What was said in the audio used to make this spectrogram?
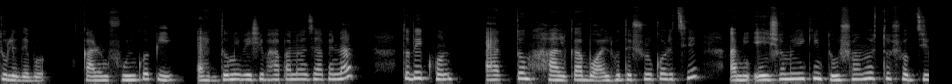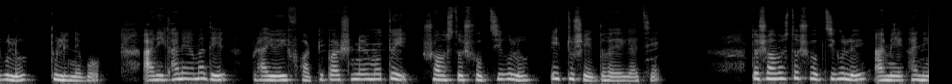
তুলে দেব। কারণ ফুলকপি একদমই বেশি ভাপানো যাবে না। তো দেখুন, একদম হালকা বয়েল হতে শুরু করেছে। আমি এই সময়ে কিন্তু সমস্ত সবজিগুলো তুলে নেব। আর এখানে আমাদের প্রায় ওই ফর্টি পার্সেন্টের মতোই সমস্ত সবজিগুলো একটু সেদ্ধ হয়ে গেছে। তো সমস্ত সবজিগুলোই আমি এখানে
